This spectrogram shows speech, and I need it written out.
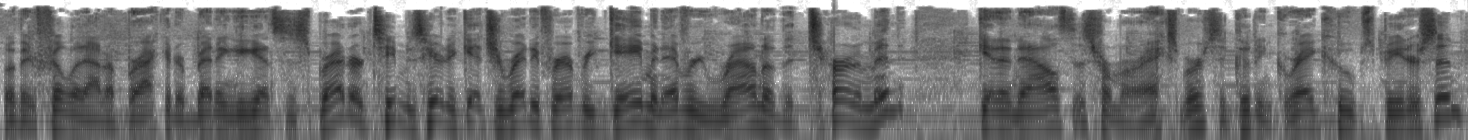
Whether you're filling out a bracket or betting against the spread, our team is here to get you ready for every game and every round of the tournament. Get analysis from our experts, including Greg Hoops Peterson.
